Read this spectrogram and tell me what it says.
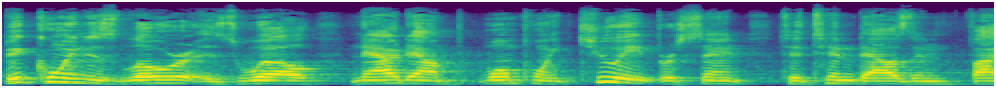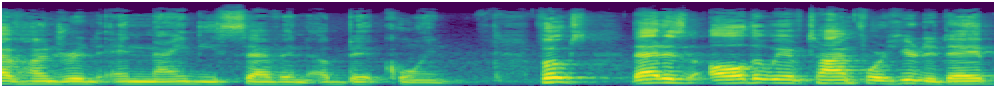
Bitcoin is lower as well, now down 1.28% to 10,597 a Bitcoin. Folks, that is all that we have time for here today.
